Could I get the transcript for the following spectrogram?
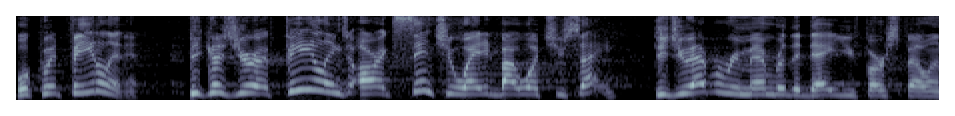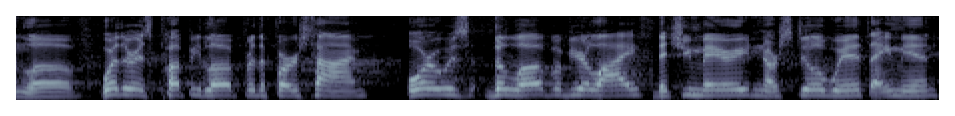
Well, quit feeling it because your feelings are accentuated by what you say. Did you ever remember the day you first fell in love? Whether it's puppy love for the first time, or it was the love of your life that you married and are still with, amen.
